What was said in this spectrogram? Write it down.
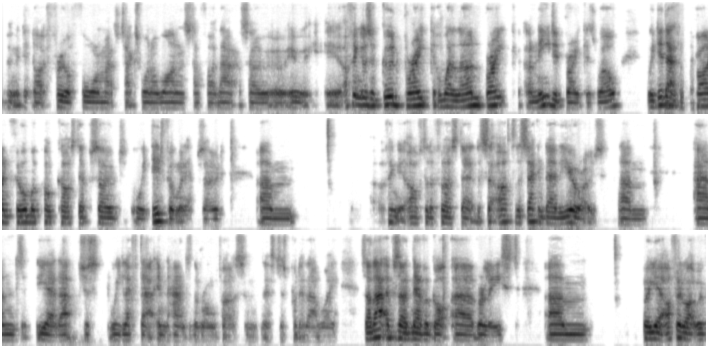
I think we did like three or four Match Attax 101 and stuff like that. So it, it, I think it was a good break, a well earned break, a needed break as well. We did actually try and film a podcast episode. We did film an episode. Um, I think after the first day, after the second day of the Euros, um, and yeah, that just we left that in the hands of the wrong person. Let's just put it that way. So that episode never got uh, released. Um, but yeah, I feel like with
